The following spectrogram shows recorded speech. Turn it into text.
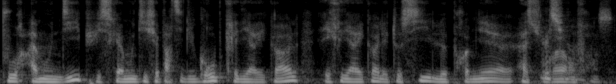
pour Amundi, puisque Amundi fait partie du groupe Crédit Agricole, et Crédit Agricole est aussi le premier assureur en France.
